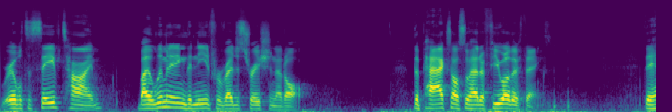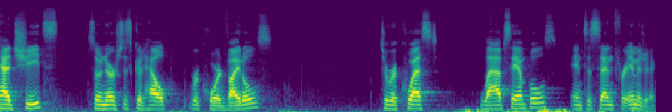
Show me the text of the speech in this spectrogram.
we're able to save time by eliminating the need for registration at all. The packs also had a few other things. They had sheets so nurses could help record vitals, to request lab samples, and to send for imaging.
